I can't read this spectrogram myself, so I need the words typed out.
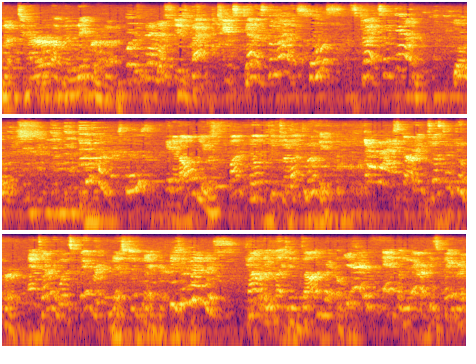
The terror of the neighborhood Dennis? is back. It's Dennis the Menace. Dennis? Strikes again. Dennis. In an all-new, fun-filled feature-length movie. Starring Justin Cooper as everyone's favorite mischief maker. He's a menace. Comedy legend Don Rickles. Yes. And America's favorite,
